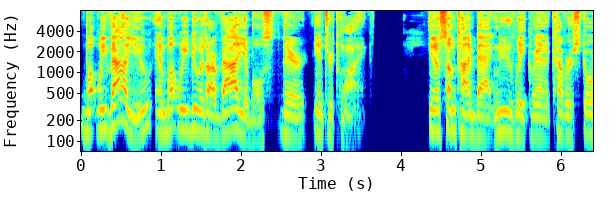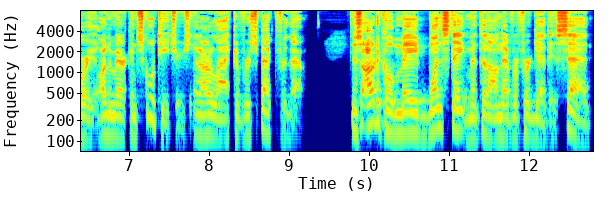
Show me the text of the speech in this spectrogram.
what we value and what we do with our valuables, they're intertwined. You know, some time back, Newsweek ran a cover story on American school teachers and our lack of respect for them. This article made one statement that I'll never forget. It said,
